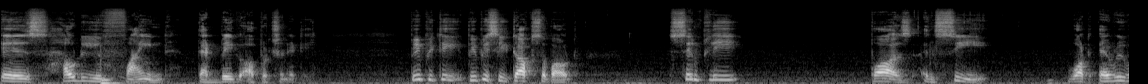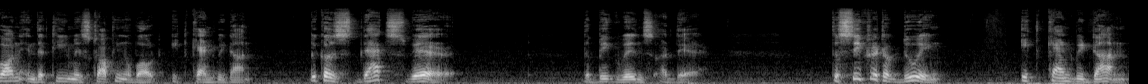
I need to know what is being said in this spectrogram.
is how do you find that big opportunity? PPT, PPC talks about simply pause and see what everyone in the team is talking about, it can be done because that's where the big wins are there. The secret of doing it can be done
